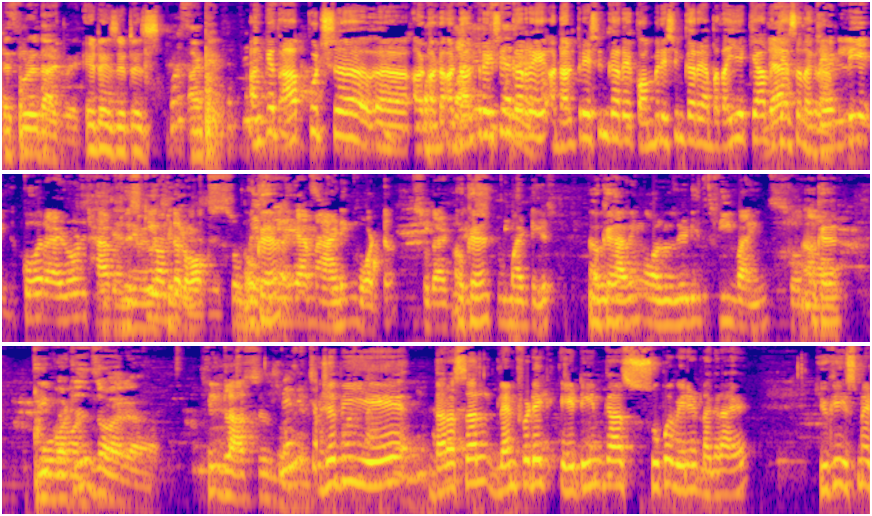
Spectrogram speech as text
Let's put it that way. It is. It is. Ankit. Ankit आप कुछ अडल्ट्रेशन कर रहे अडल्ट्रेशन कर रहे कॉम्बिनेशन कर रहे हैं बताइए क्या Yeah, कैसा लग रहा है generally, core I don't have Generally, whiskey on the okay. rocks, so Okay. basically I'm adding water so that Okay. it's to my taste. I was Okay. having three bottles और थ्री ग्लासेस मुझे भी ये दरअसल ग्लैमफिडिक 18 का सुपर वेरिएंट लग रहा है क्योंकि इसमें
